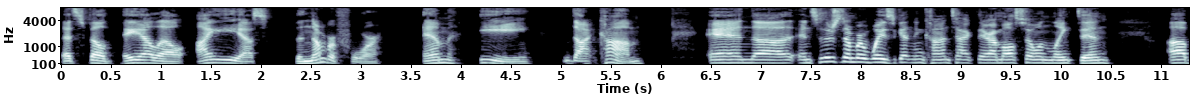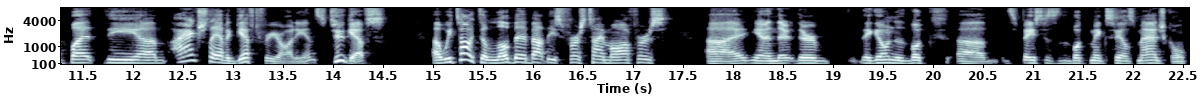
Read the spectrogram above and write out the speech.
That's spelled A L L I E S, the number four, M E dot com. And uh, and so there's a number of ways of getting in contact there. I'm also on LinkedIn. Uh, but the um, I actually have a gift for your audience, two gifts. Uh, we talked a little bit about these first time offers. Uh, you know, and they're, they're they go into the book uh, spaces of the book make sales magical.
